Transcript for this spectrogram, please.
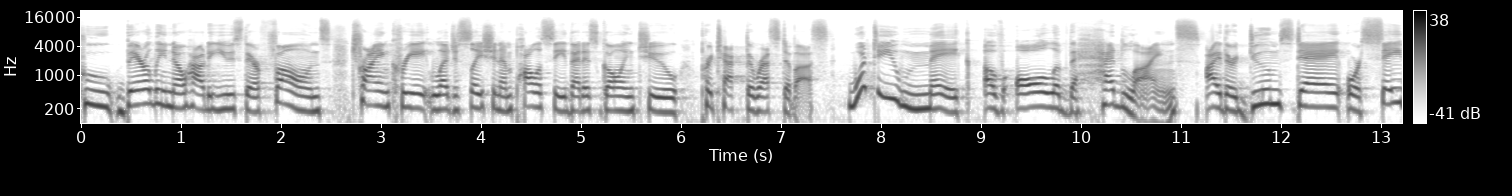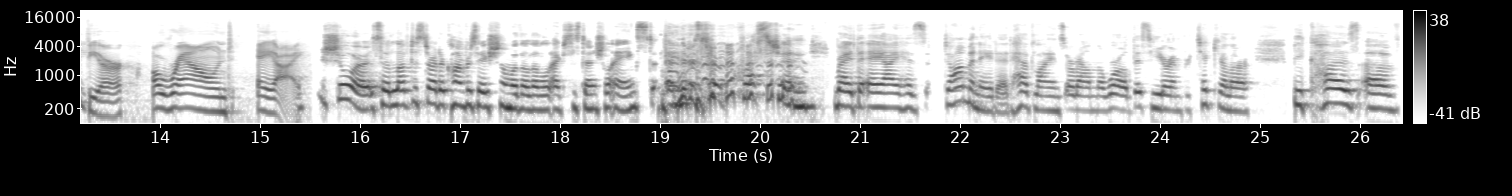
who barely know how to use their phones try and create legislation and policy that is going to protect the rest of us. What do you make of all of the headlines, either doomsday or savior, around AI? Sure. So, I'd love to start a conversation with a little existential angst. And there's no question, right, that AI has dominated headlines around the world this year in particular because of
